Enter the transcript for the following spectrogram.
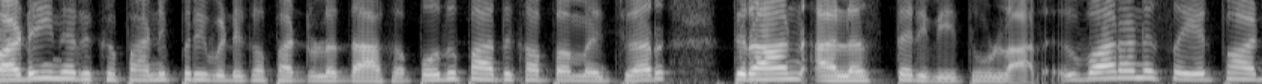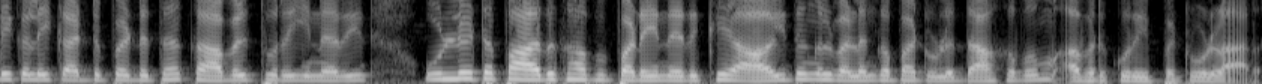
படையினருக்கு பணிப்புரி விடுக்கப்பட்டுள்ளதாக பொது பாதுகாப்பு அமைச்சர் திரான் அலஸ் தெரிவித்துள்ளார். இவ்வாறான செயற்பாடுகளை கட்டுப்படுத்த காவல்துறையினரின் உள்ளிட்ட பாதுகாப்பு படையினருக்கு ஆயுதங்கள் வழங்கப்பட்டுள்ளதாகவும் அவர் குறிப்பிட்டுள்ளார்.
